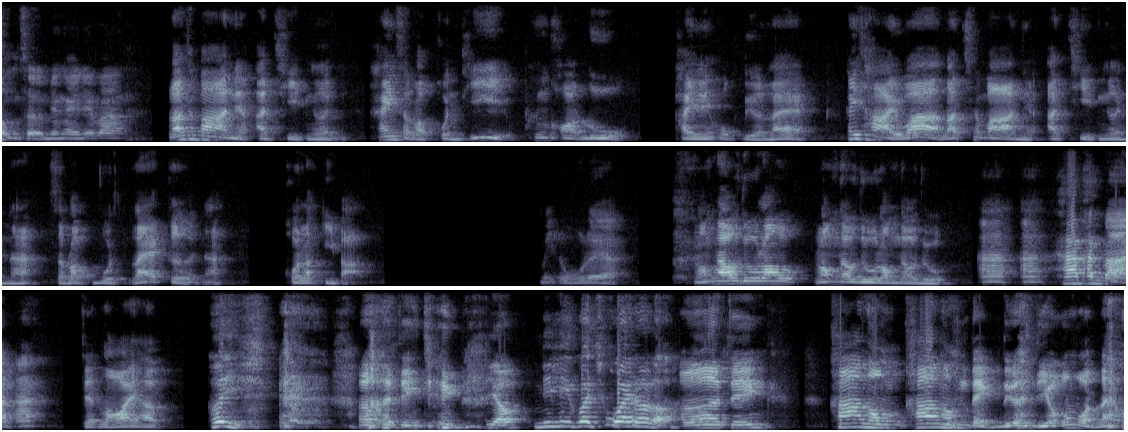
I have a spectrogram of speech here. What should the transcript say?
ส่งเสริมยังไงได้บ้าง รัฐบาลเนี่ยอัดฉีดเงินให้สำหรับคนที่เพิ่งคลอดลูกภายใน 6 เดือนแรก ให้ทายว่ารัฐบาลเนี่ยอัดฉีดเงินนะสำหรับบุตรแรกเกิดนะคนละกี่บาท ไม่รู้เลยอะลองเดาดูลองลองเดาดูลองเดาดู อะอะห้าพันบาทอะเจ็ดร้อยครับ เฮ้ย เออจริงเดี๋ยว นี่เรียกว่าช่วยแล้วเหรอๆเออจริง ค่านมค่านมเด็กเดือนเดียวก็หมดแล้ว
